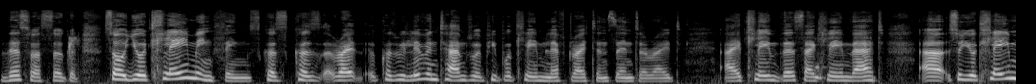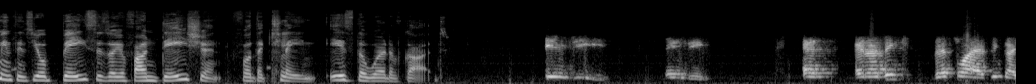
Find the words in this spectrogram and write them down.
This was so good. So you're claiming things because, cause, right? Because we live in times where people claim left, right, and center, right? I claim this, I claim that. Uh, so you're claiming things. Your basis or your foundation for the claim is the word of God. Indeed, indeed, and and I think that's why I think I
